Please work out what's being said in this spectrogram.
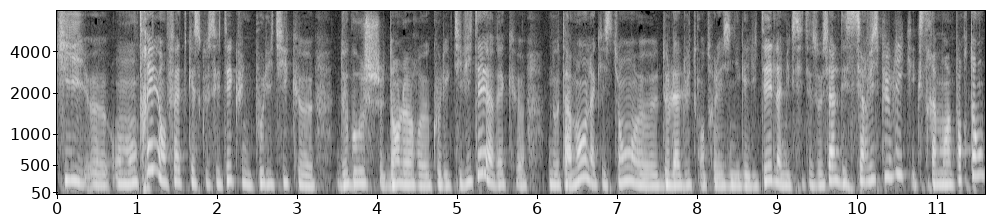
qui euh, ont montré en fait qu'est-ce que c'était qu'une politique euh, de gauche dans leur euh, collectivité, avec notamment la question de la lutte contre les inégalités, de la mixité sociale, des services publics extrêmement importants,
